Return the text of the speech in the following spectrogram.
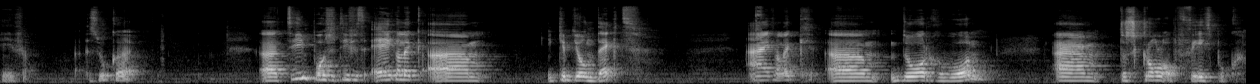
even zoeken. Uh, team positief is eigenlijk... Um, ik heb die ontdekt. Eigenlijk um, door gewoon um, te scrollen op Facebook.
